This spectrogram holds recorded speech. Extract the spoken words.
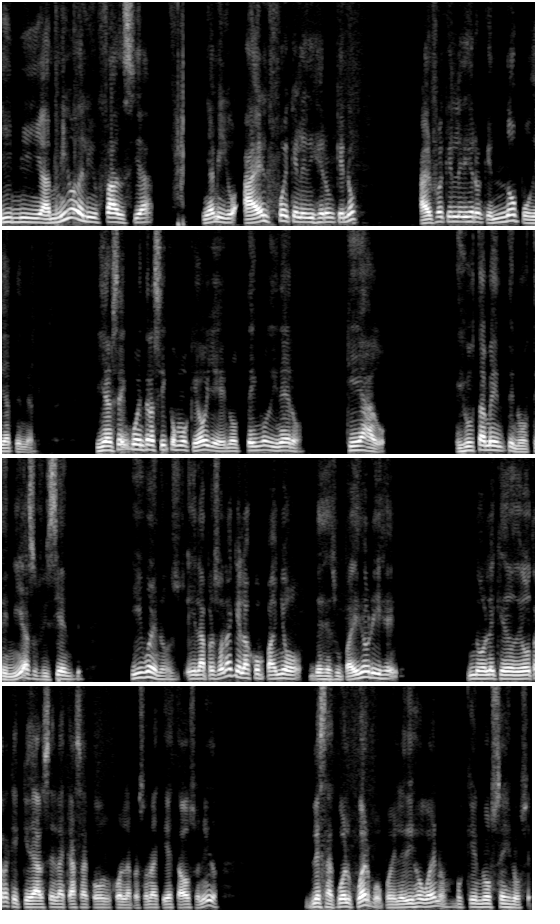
Y mi amigo de la infancia, mi amigo, a él fue que le dijeron que no. A él fue que le dijeron que no podía tener. Y él se encuentra así como que, oye, no tengo dinero, ¿qué hago? Y justamente no tenía suficiente. Y bueno, la persona que lo acompañó desde su país de origen, no le quedó de otra que quedarse en la casa con, con la persona aquí de Estados Unidos. Le sacó el cuerpo, pues le dijo, bueno, porque no sé, no sé,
